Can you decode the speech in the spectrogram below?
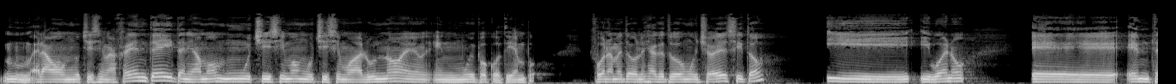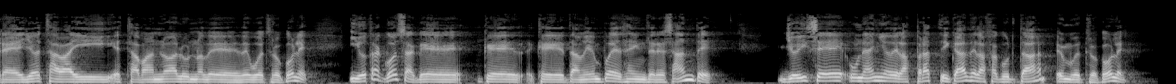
Mm, éramos muchísima gente y teníamos muchísimos, muchísimos alumnos en, muy poco tiempo. Fue una metodología que tuvo mucho éxito y, bueno, eh, entre ellos estaba ahí, estaban los alumnos de, de vuestro cole. Y otra cosa que, que, que también puede ser interesante, yo hice un año de las prácticas de la facultad en vuestro cole,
